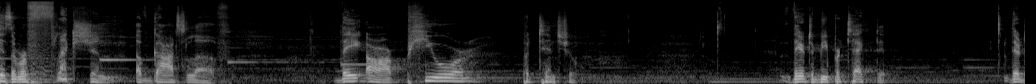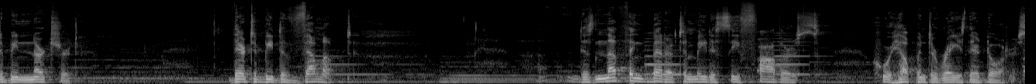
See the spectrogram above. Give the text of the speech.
Is a reflection of God's love. They are pure potential. They're to be protected, they're to be nurtured, they're to be developed. There's nothing better to me to see fathers who are helping to raise their daughters.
